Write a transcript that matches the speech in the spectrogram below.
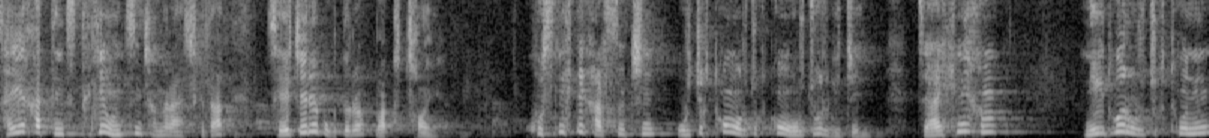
Саяхаа тэнцэтгэлийн үндсэн чанараа ашиглаад цээжээрээ бүгдөө бодцгоё. Хүснэгтийг харсан чинь үржигдэхүүн үржигдэхүүн үржвэр гэж байна. За эхнийх нь нэгдүгээр үржигдэхүүн нь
